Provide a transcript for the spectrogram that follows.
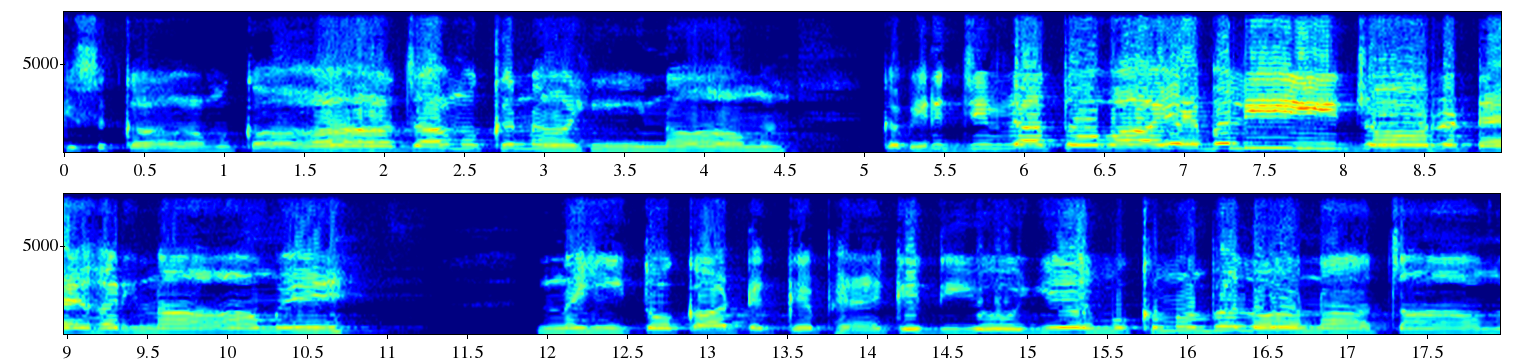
किस काम का, जा मुख नाही नाम। कबीर जिव्या तो वाये भली, जो रटे हरि नाम। नहीं तो काट के फेंक दियो, ये मुख में भलो ना चाम।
